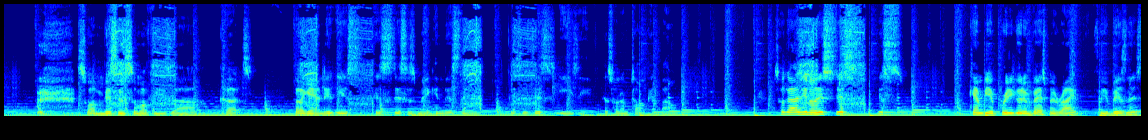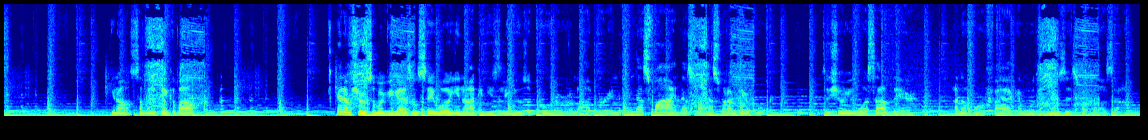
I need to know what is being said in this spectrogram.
so I'm missing some of these uh, cuts. But again, it is this this is making this thing this is this easy. That's what I'm talking about. So guys, you know this this this can be a pretty good investment, right, for your business. You know, something to think about. And I'm sure some of you guys will say, well, you know, I can easily use a pruner or a lopper, and, and that's fine. That's fine. That's what I'm here for, to show you what's out there. I know for a fact I'm going to use this because, um,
